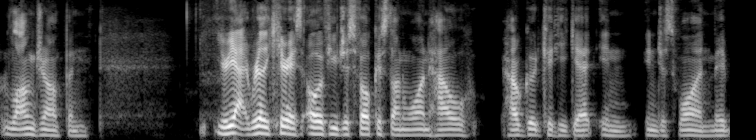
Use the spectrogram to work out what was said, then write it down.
long jump and you're yeah, really curious. Oh, if you just focused on one, how how good could he get in in just one? Maybe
